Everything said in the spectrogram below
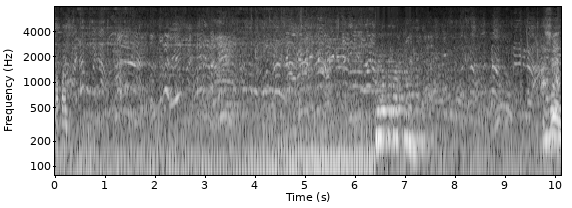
পাপাই জুয়েল।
